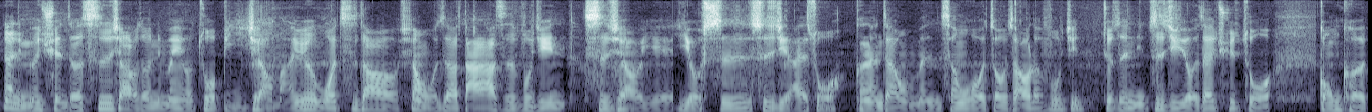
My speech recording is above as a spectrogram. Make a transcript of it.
那你们选择私校的时候，你们有做比较吗？因为我知道，像我知道达拉斯附近私校也有十十几来所，可能在我们生活周遭的附近，就是你自己有在去做。功课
